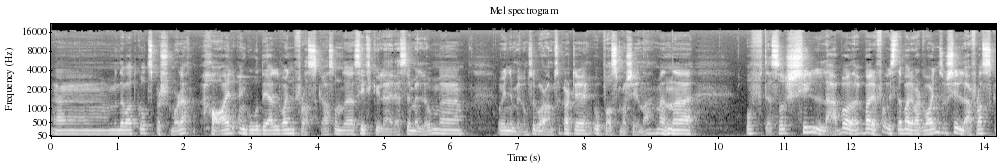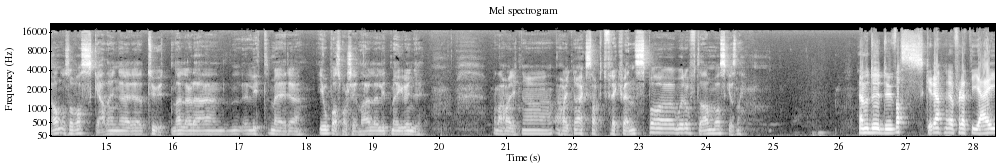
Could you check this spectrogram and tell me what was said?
Uh, men det var et godt spørsmål. Jeg har en god del vannflasker som det sirkuleres imellom. Uh, og innimellom så går de så klart i oppvaskmaskiner. Men ofte så skyller jeg både, bare, Hvis det bare har vært vann, så skyller jeg flaskene, og så vasker jeg den der tuten eller det litt mer i oppvaskmaskinen eller litt mer grundig. Men jeg har ikke noe, jeg har ikke noe eksakt frekvens på hvor ofte de vaskes, nei. Ja, men du, du vasker, ja. ja for jeg,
